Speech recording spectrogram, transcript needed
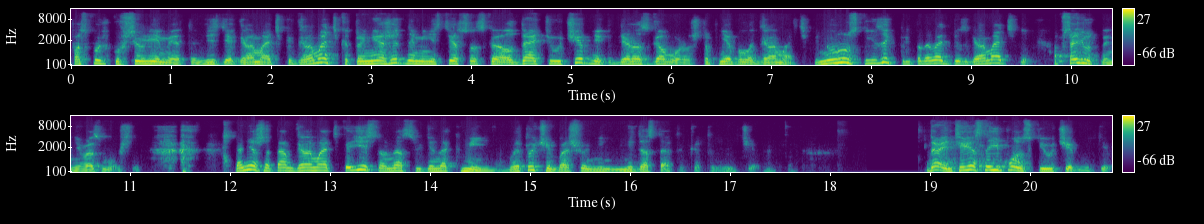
поскольку все время это везде грамматика, грамматика, то неожиданно министерство сказало, дайте учебник для разговора, чтобы не было грамматики. Ну, русский язык преподавать без грамматики абсолютно невозможно. Конечно, там грамматика есть, но она сведена к минимуму. Это очень большой недостаток этого учебника. Да, интересно японские учебники.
